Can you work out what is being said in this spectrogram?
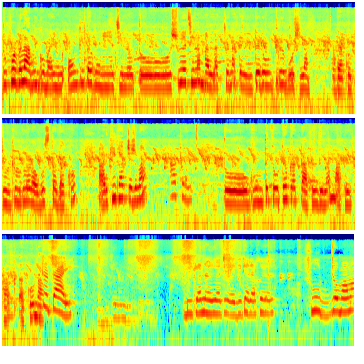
দুপুরবেলা আমি ঘুমাইনি অঙ্কিতা ঘুমিয়েছিল তো শুয়েছিলাম ভালো লাগছে না তাই উঠে রৌদ্রে বসলাম। আর দেখো চুল টুলগুলোর অবস্থা দেখো। আর কি খাচ্ছে সোনা? আপেল। তো ঘুম থেকে উঠে ওকে একটা আপেল দিলাম আপেল খাক এখন। তাই। বিকেল হয়ে গেছে এদিকে দেখো সূর্য মামা।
